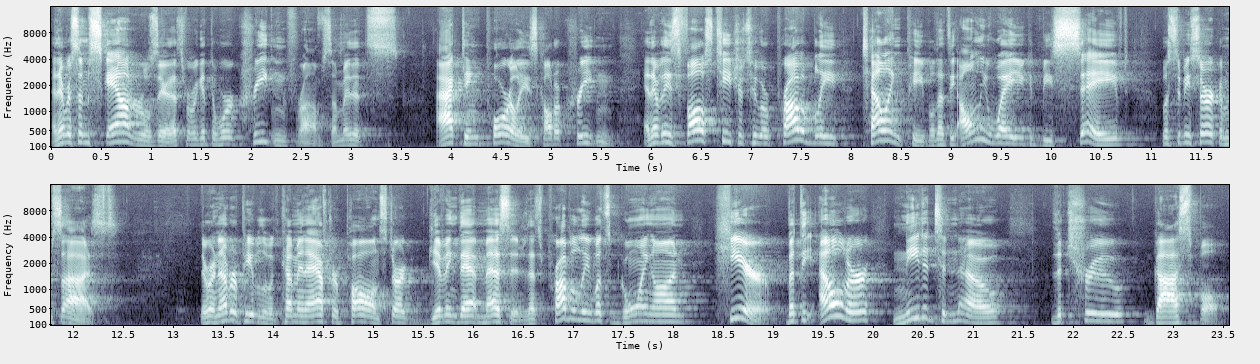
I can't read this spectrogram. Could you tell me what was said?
And there were some scoundrels there. That's where we get the word Cretan from. Somebody that's acting poorly is called a Cretan. And there were these false teachers who were probably telling people that the only way you could be saved was to be circumcised. There were a number of people that would come in after Paul and start giving that message. That's probably what's going on here. But the elder needed to know the true gospel.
